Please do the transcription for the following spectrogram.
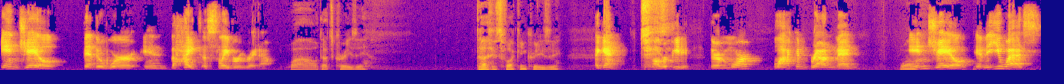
in jail than there were in the height of slavery right now. Wow, that's crazy. That is fucking crazy. Again, I'll repeat it: there are more black and brown men Wow. in jail in the U.S.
